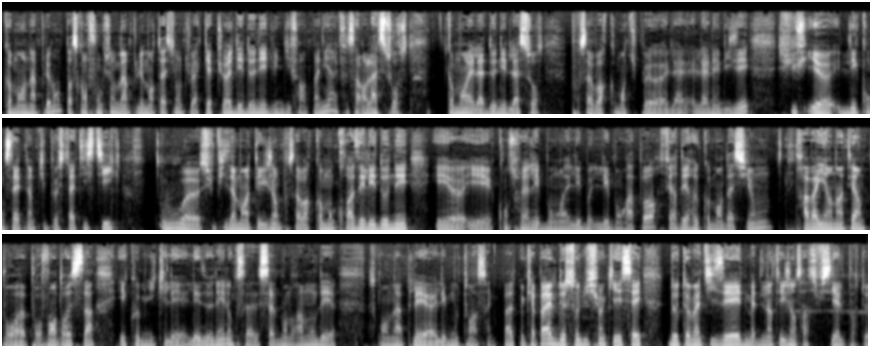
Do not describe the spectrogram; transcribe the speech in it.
comment on implémente, parce qu'en fonction de l'implémentation, tu vas capturer des données d'une différente manière. Il faut savoir la source, comment elle a donné de la source pour savoir comment tu peux l'analyser. Les concepts un petit peu statistiques, ou euh, suffisamment intelligent pour savoir comment croiser les données et, euh, construire les bons, les, bons rapports, faire des recommandations, travailler en interne pour, euh, pour vendre ça et communiquer les, données. Donc ça, ça, demande vraiment des, ce qu'on appelait les moutons à cinq pattes. Donc il y a pas mal de solutions qui essayent d'automatiser, de mettre de l'intelligence artificielle pour te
